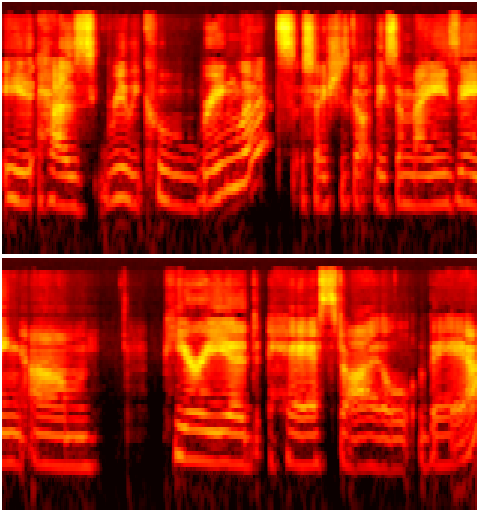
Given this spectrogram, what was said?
it has really cool ringlets. So she's got this amazing um, period hairstyle there.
